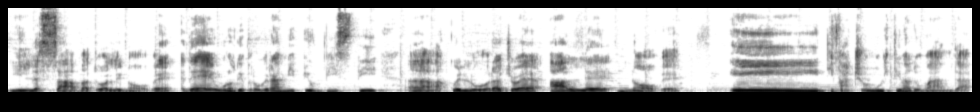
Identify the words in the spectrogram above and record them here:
il sabato alle 9 ed è uno dei programmi più visti eh, a quell'ora, cioè alle 9. E ti faccio un'ultima domanda.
